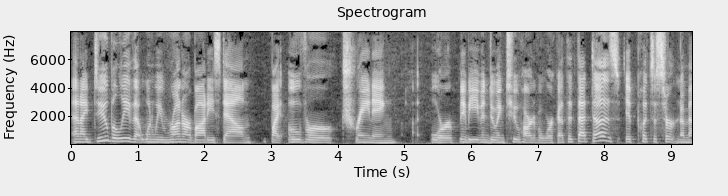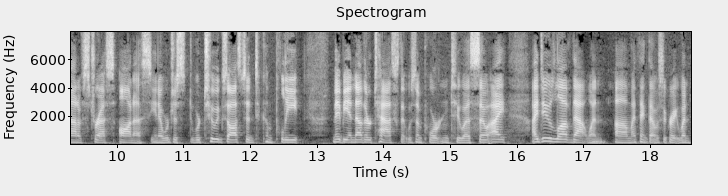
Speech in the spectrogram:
and I do believe that when we run our bodies down by overtraining or maybe even doing too hard of a workout that that does it puts a certain amount of stress on us. You know we're just we're too exhausted to complete maybe another task that was important to us. So i i do love that one. Um, i think that was a great one.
